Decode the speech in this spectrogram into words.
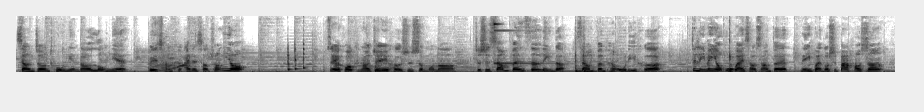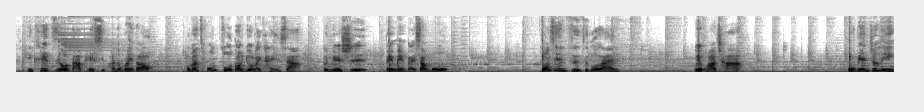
象征兔年到龙年，非常可爱的小创意哦。最后看到这一盒是什么呢？这是香氛森林的香氛喷雾礼盒，这里面有五管小香氛，每一管都是八毫升。你可以自由搭配喜欢的味道。我们从左到右来看一下，分别是北美白橡木、风信子紫罗兰、桂花茶、无边之灵，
